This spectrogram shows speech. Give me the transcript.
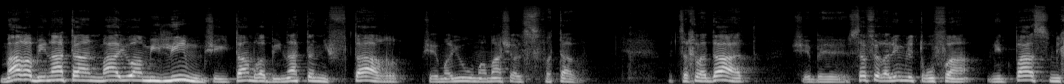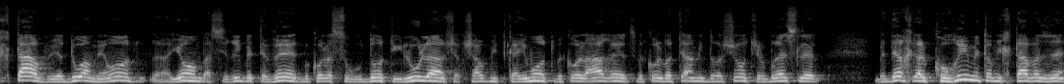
מה רבי נתן, מה היו המילים שאיתם רבי נתן נפטר, שהם היו ממש על שפתיו. וצריך לדעת שבספר עלים לתרופה נדפס מכתב ידוע מאוד, היום בעשירי בטבת, בכל הסעודות הילולה שעכשיו מתקיימות בכל הארץ, בכל בתי המדרשות של ברסלב, בדרך כלל קוראים את המכתב הזה,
